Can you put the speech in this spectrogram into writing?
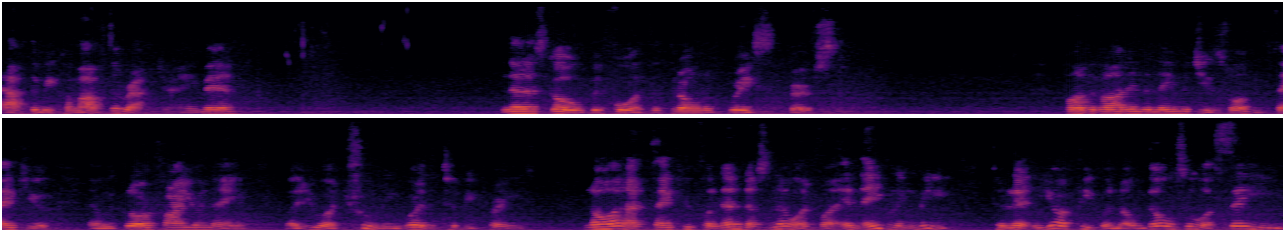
after we come out of the rapture. Amen. Let us go before the throne of grace first. Father God, in the name of Jesus, Lord, we thank you and we glorify your name, for you are truly worthy to be praised. Lord, I thank you for letting us know and for enabling me to let your people know, those who are saved,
